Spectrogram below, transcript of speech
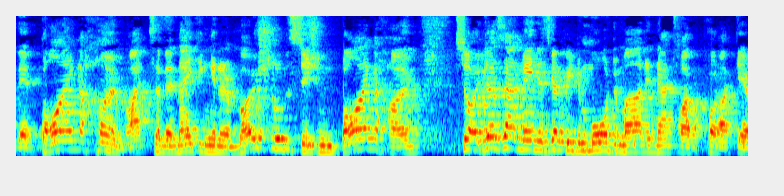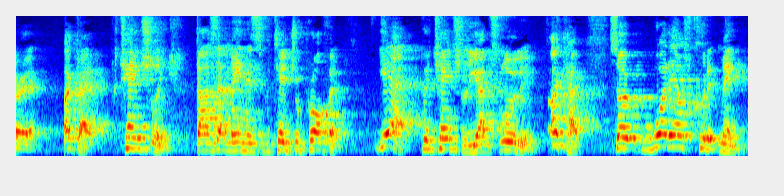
they're buying a home, right? So they're making an emotional decision, buying a home. So does that mean there's going to be more demand in that type of product area? Okay, potentially. Does that mean there's a potential profit? Yeah, potentially, absolutely. Okay, so what else could it mean?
